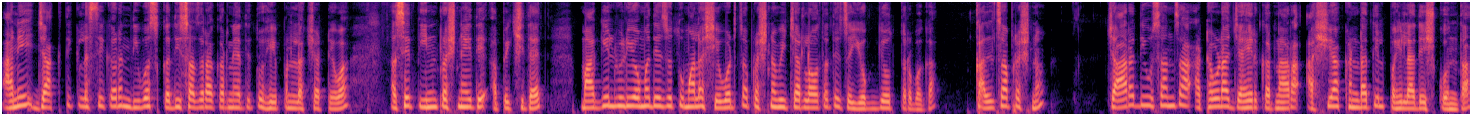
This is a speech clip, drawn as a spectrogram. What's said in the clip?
आणि जागतिक लसीकरण दिवस कधी साजरा करण्यात येतो हे पण लक्षात ठेवा. असे तीन प्रश्न इथे अपेक्षित आहेत. मागील व्हिडिओमध्ये जो तुम्हाला शेवटचा प्रश्न विचारला होता त्याचं योग्य उत्तर बघा. कालचा प्रश्न चार दिवसांचा आठवडा जाहीर करणारा आशिया खंडातील पहिला देश कोणता?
